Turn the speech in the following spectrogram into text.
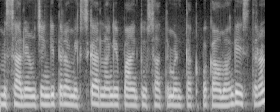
ਮਸਾਲਿਆਂ ਨੂੰ ਚੰਗੀ ਤਰ੍ਹਾਂ ਮਿਕਸ ਕਰ ਲਾਂਗੇ 5 ਤੋਂ 7 ਮਿੰਟ ਤੱਕ ਪਕਾਵਾਂਗੇ ਇਸ ਤਰ੍ਹਾਂ।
